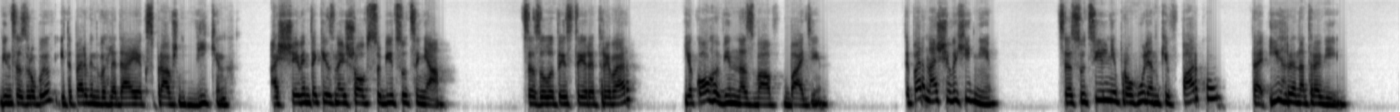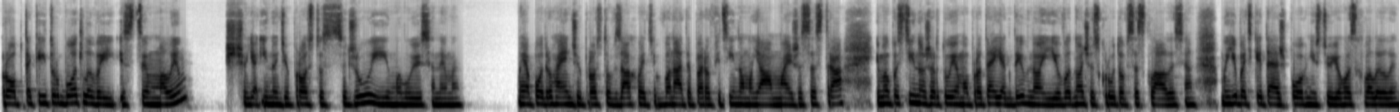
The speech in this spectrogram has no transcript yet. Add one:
Він це зробив, і тепер він виглядає як справжній вікінг. А ще він таки знайшов собі цуценя. Це золотистий ретривер, якого він назвав Баді. Тепер наші вихідні. Це суцільні прогулянки в парку та ігри на траві. Роб такий турботливий із цим малим, що я іноді просто сиджу і милуюся ними. Моя подруга Енджі просто в захваті. Вона тепер офіційно моя майже сестра, і ми постійно жартуємо про те, як дивно і водночас круто все склалося. Мої батьки теж повністю його схвалили.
